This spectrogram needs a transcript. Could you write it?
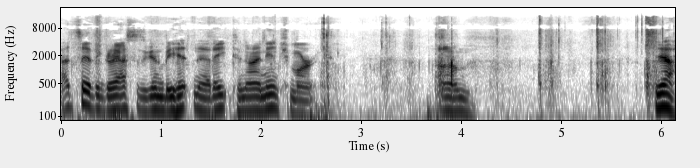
I'd say the grass is gonna be hitting that eight to nine inch mark. Um, yeah.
